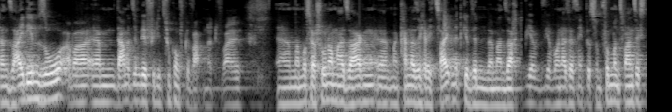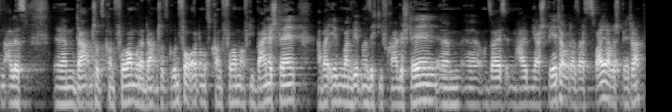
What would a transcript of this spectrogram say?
dann sei dem so, aber ähm, damit sind wir für die Zukunft gewappnet, weil man muss ja schon nochmal sagen, äh, man kann da sicherlich Zeit mitgewinnen, wenn man sagt, wir, wir wollen das jetzt nicht bis zum 25. alles ähm, datenschutzkonform oder datenschutzgrundverordnungskonform auf die Beine stellen, aber irgendwann wird man sich die Frage stellen, ähm, äh, und sei es im halben Jahr später oder sei es zwei Jahre später,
